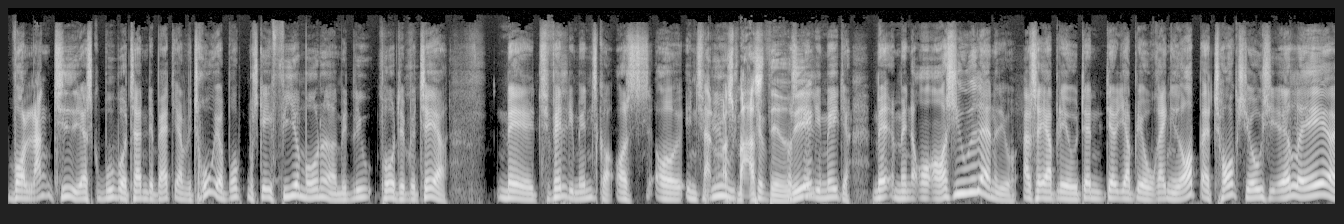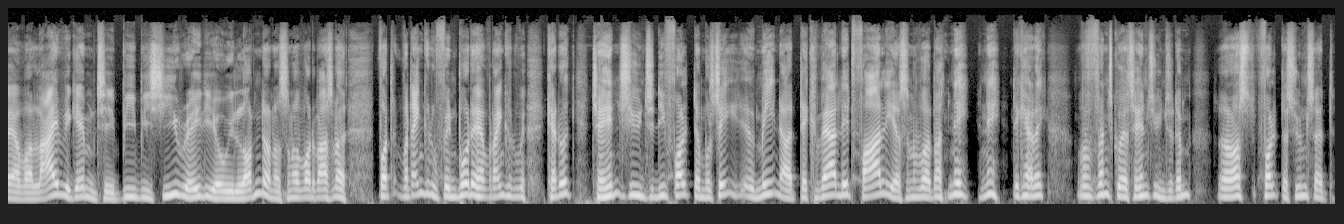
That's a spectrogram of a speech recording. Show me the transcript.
hvor lang tid jeg skulle bruge på at tage en debat. Jeg vil tro, jeg brugte måske fire måneder af mit liv på at debattere med tilfældige mennesker og, og interviews meget til stedig, forskellige medier. Men, men og, og også i udlandet jo. Altså, jeg blev, den, jeg blev ringet op af talkshows i LA, og jeg var live igennem til BBC Radio i London og sådan noget, hvor det var sådan noget, "Hvor- hvordan kan du finde på det her? Hvordan kan, du, kan du ikke tage hensyn til de folk, der måske øh, mener, at det kan være lidt farligt og sådan noget, hvor jeg bare, nej, nej, det kan jeg da ikke. Hvorfor fanden skulle jeg tage hensyn til dem? Der er også folk, der synes, at,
